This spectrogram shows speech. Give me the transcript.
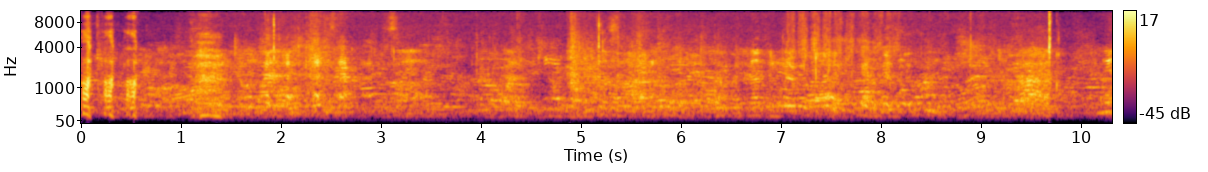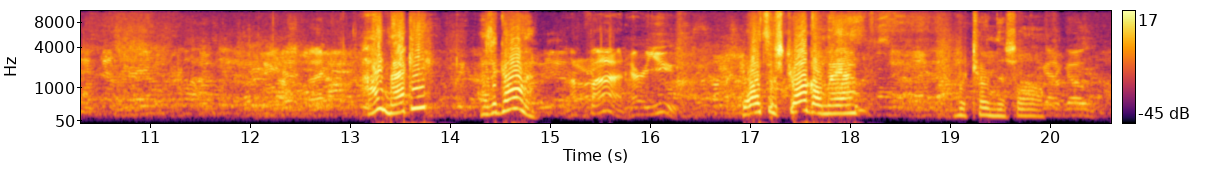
ha ha. Mackey. How's it going? I'm fine. How are you? What's the struggle, man? We'll turn this off. Gotta go.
